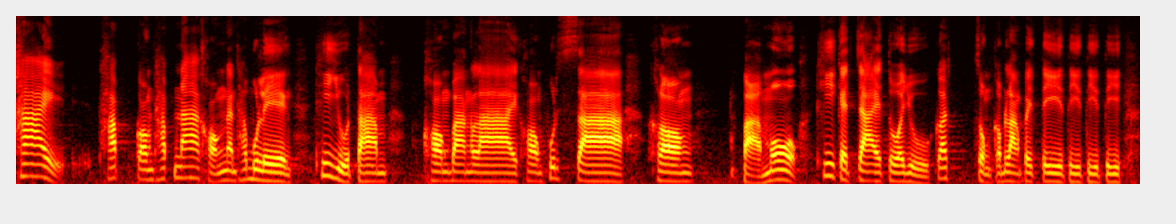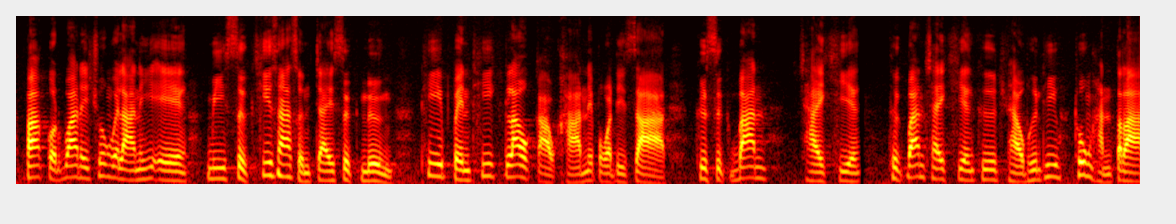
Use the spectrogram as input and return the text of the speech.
ค่ายทัพกองทัพหน้าของนันทบุรีที่อยู่ตามคลองบางลายคลองพุทธาคลองป่าโมกที่กระจายตัวอยู่ก็ส่งกำลังไปตีตีตีตีปรากฏว่าในช่วงเวลานี้เอง มีศึกที่น่าสนใจศึกหนึ่งที่เป็นที่เล่ากล่าวขานในประวัติศาสตร์ คือศึกบ้านชายเคียงศึกบ้านชายเคียงคือแถวพื้นที่ทุ่งหันตรา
